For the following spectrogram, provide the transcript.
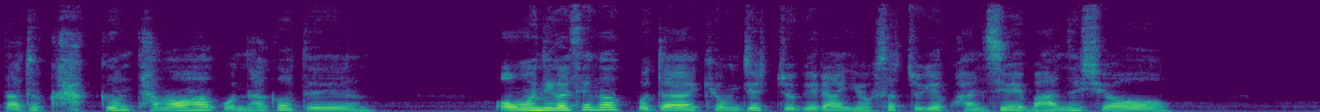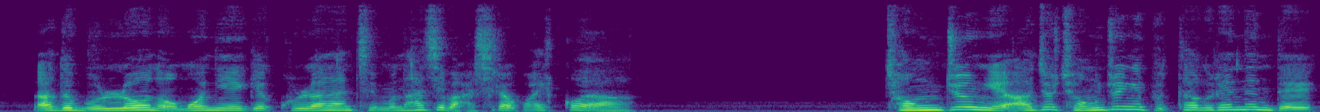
나도 가끔 당황하곤 하거든. 어머니가 생각보다 경제 쪽이랑 역사 쪽에 관심이 많으셔. 나도 물론 어머니에게 곤란한 질문 하지 마시라고 할 거야. 정중히, 아주 정중히 부탁을 했는데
